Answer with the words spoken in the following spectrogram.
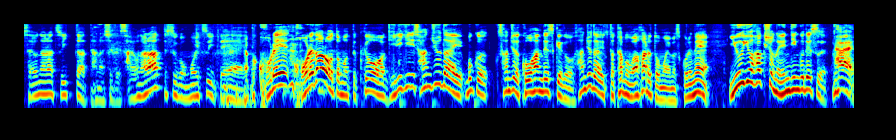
さよならツイッターって話で、さよならってすぐ思いついて、やっぱこれ、これだろうと思って、今日はギリギリ30代、僕30代後半ですけど、30代と多分わかると思います。これね、悠々白書のエンディングです。はい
